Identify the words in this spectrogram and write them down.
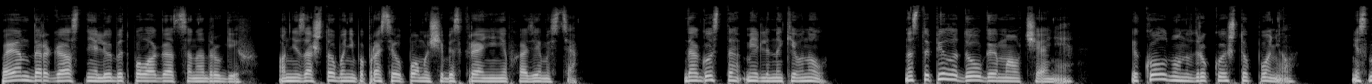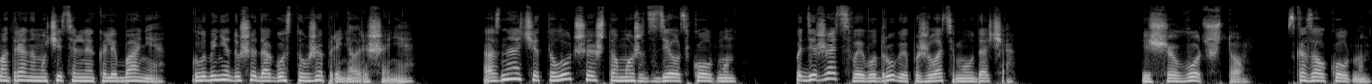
Пендергаст не любит полагаться на других. Он ни за что бы не попросил помощи без крайней необходимости. Дагоста медленно кивнул. Наступило долгое молчание. и Колдман вдруг кое-что понял. Несмотря на мучительные колебания, в глубине души Дагоста уже принял решение. А значит, лучшее, что может сделать Колдман — поддержать своего друга и пожелать ему удачи. «Еще вот что», — сказал Колдман.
